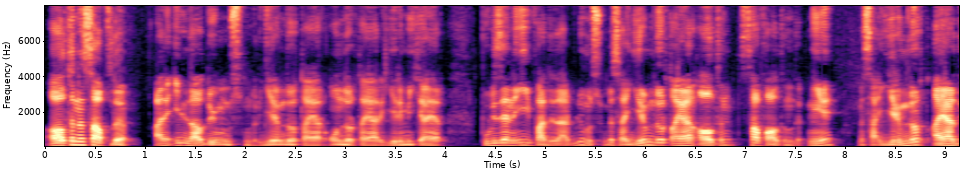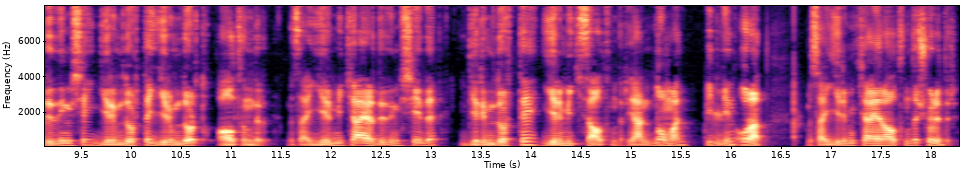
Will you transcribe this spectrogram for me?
Altının saflığı. Hani illa duymuşsundur. 24 ayar, 14 ayar, 22 ayar. Bu bize neyi ifade eder biliyor musun? Mesela 24 ayar altın saf altındır. Niye? Mesela 24 ayar dediğim şey 24'te 24 altındır. Mesela 22 ayar dediğim şey de 24'te 22'si altındır. Yani normal bildiğin oran. Mesela 22 ayar altında şöyledir.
